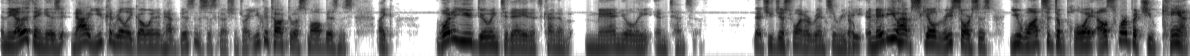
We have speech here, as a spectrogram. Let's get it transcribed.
And the other thing is now you can really go in and have business discussions right? You could talk to a small business like what are you doing today that's kind of manually intensive that you just want to rinse and repeat. Yep. And maybe you have skilled resources you want to deploy elsewhere, but you can't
